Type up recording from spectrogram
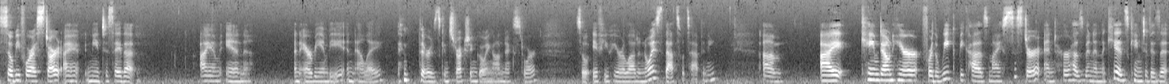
so before I start, I need to say that I am in an Airbnb in LA. there is construction going on next door. So if you hear a lot of noise, that's what's happening. Um, I came down here for the week because my sister and her husband and the kids came to visit.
